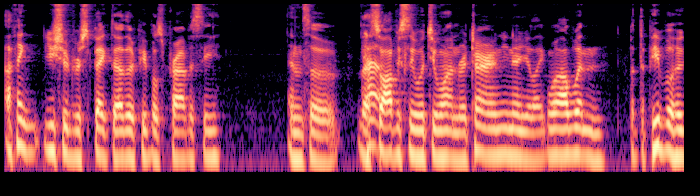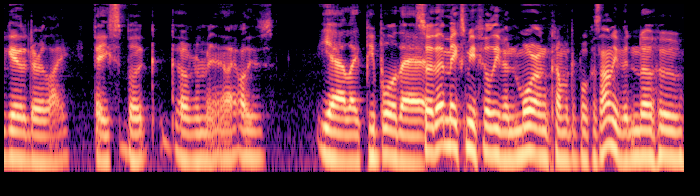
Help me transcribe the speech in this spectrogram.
I, I think you should respect other people's privacy, and so that's I- obviously what you want in return. You know, you're like, well, I wouldn't. But the people who get it are like Facebook, government, like all these. yeah, like people that So that makes me feel even more uncomfortable because I don't even know who.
